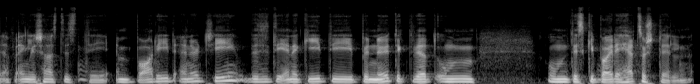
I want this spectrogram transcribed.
Auf Englisch heißt es die Embodied Energy. Das ist die Energie, die benötigt wird, um, um das Gebäude herzustellen.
